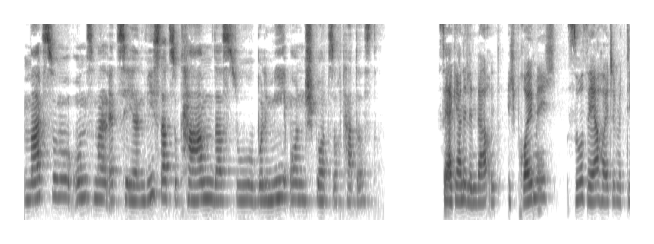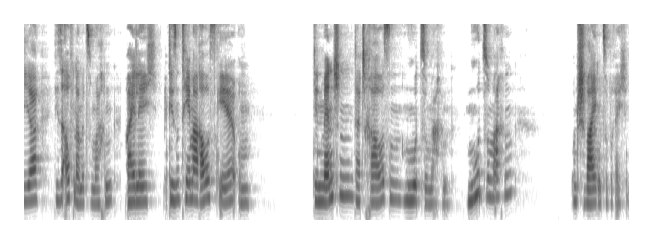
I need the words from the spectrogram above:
Magst du uns mal erzählen, wie es dazu kam, dass du Bulimie und Sportsucht hattest? Sehr gerne, Linda. Und ich freue mich so sehr, heute mit dir diese Aufnahme zu machen, weil ich mit diesem Thema rausgehe, um den Menschen da draußen Mut zu machen. Mut zu machen und Schweigen zu brechen.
